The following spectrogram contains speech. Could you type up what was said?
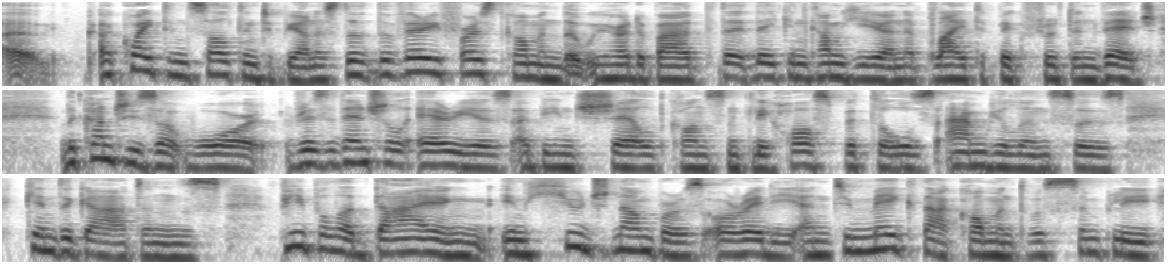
uh, are quite insulting, to be honest. The, the very first comment that we heard about that they can come here and apply to pick fruit and veg. The country's at war. Residential areas are being shelled constantly. Hospitals, ambulances, kindergartens. People are dying in huge numbers already. And to make that comment was simply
